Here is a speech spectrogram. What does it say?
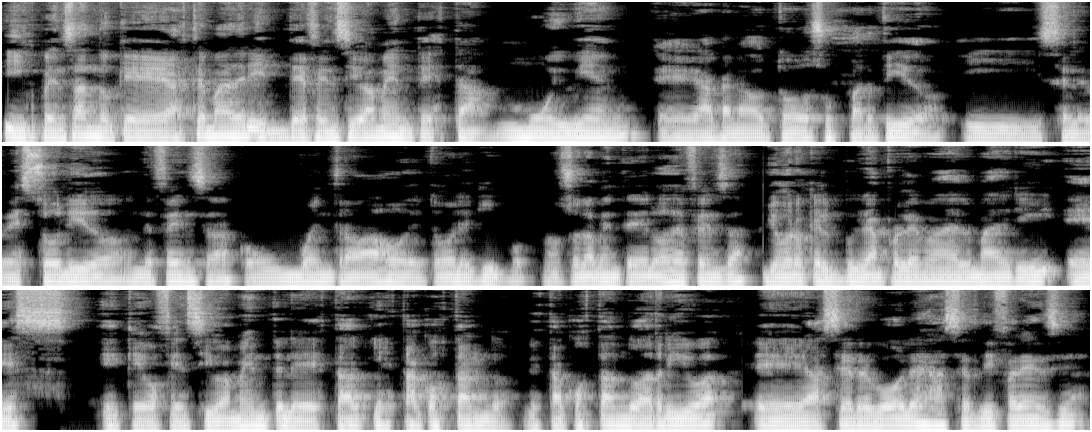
Y pensando que este Madrid defensivamente está muy bien, eh, ha ganado todos sus partidos y se le ve sólido en defensa, con un buen trabajo de todo el equipo, no solamente de los defensas. Yo creo que el gran problema del Madrid es eh, que ofensivamente le está, le está costando, le está costando arriba eh, hacer goles, hacer diferencias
